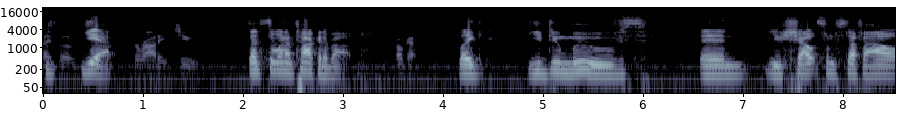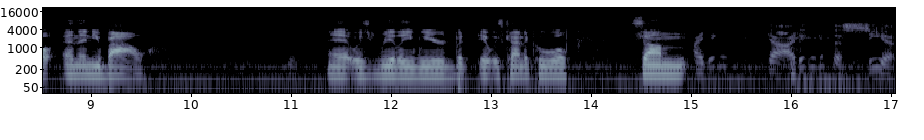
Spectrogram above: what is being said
type of Yeah. uh, karate too. That's the one I'm talking about. Okay. Like you do moves and you shout some stuff out and then you bow. And it was really weird, but it was kind of cool. Some I didn't. Yeah, I didn't get to see it,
